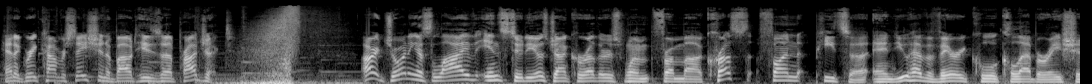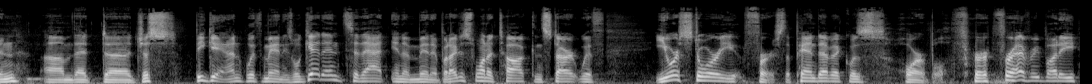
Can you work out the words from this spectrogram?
had a great conversation about his uh, project. All right, joining us live in studios, John Carruthers from, from uh, Crust Fund Pizza, and you have a very cool collaboration um, that uh, just began with Manny's. We'll get into that in a minute, but I just want to talk and start with your story first. The pandemic was horrible for, for everybody,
